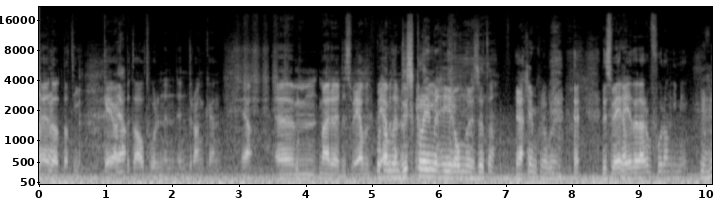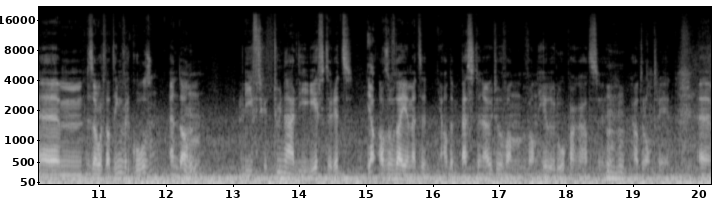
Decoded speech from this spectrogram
dat, dat die keihard Ja. betaald worden in, in drank. En, ja. Ehm, maar eh, dus wij hebben, We wij gaan hebben een disclaimer hieronder zetten. Ja. Geen probleem. Dus wij rijden daar op voorhand niet mee. Mhm. Ehm, dus dan wordt dat ding verkozen en dan leeft je toe naar die eerste rit. Ja. Alsof dat je met de, ja, de beste auto van, van heel Europa gaat, eh, Mhm. gaat rondrijden. Ehm,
